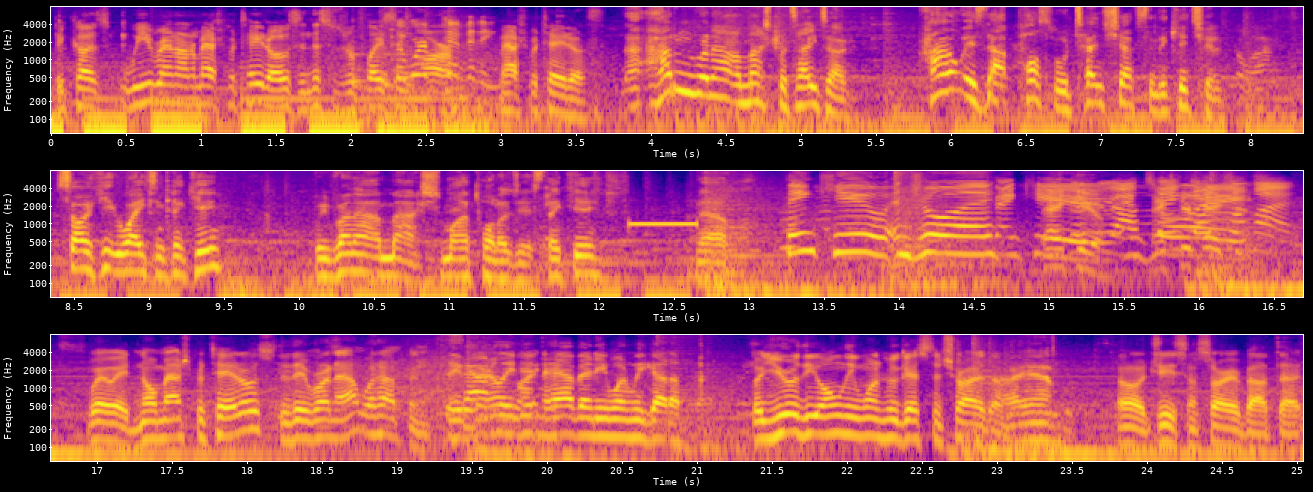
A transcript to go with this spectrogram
Because we ran out of mashed potatoes, and this is replacing So we're our pivoting. mashed potatoes. Now, how do we run out of mashed potato? How is that possible? 10 chefs in the kitchen. Sorry to keep you waiting, thank you. We've run out of mash. My apologies. Thank you. Now. Thank you. Enjoy. Thank you. Thank you. Thank Thanks for your you so much. Wait, wait, no mashed potatoes? Did they run out? What happened? They apparently didn't have any when we got up there. But you're the only one who gets to try them. I am. Oh, geez, I'm sorry about that.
